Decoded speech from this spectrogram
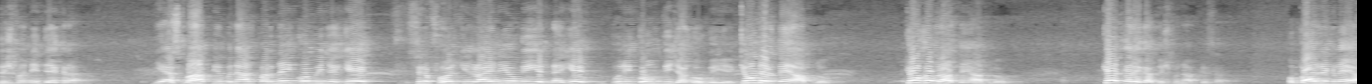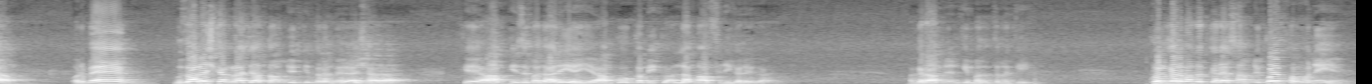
دشمن نہیں دیکھ رہا۔ یہ اسباب کی بنیاد پر نہیں قومی جنگ، یہ صرف فوج کی لڑائی نہیں ہوگی یہ یہ پوری قوم کی جنگ ہو گئی ہے۔ کیوں ڈرتے ہیں آپ لوگ؟ کیوں گھبراتے ہیں آپ لوگ؟ کیا کرے گا دشمن آپ کے ساتھ؟ وہ باہر نکلیں آپ۔ اور میں گزارش کرنا چاہتا ہوں جن کی طرف میرا اشارہ ہے کہ آپ کی ذمہ داری ہے یہ آپ کو کبھی اللہ معاف نہیں کرے گا۔ اگر آپ نے ان کی مدد نہ کی، کھل کر مدد کرے سامنے، کوئی خوف نہیں ہے۔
